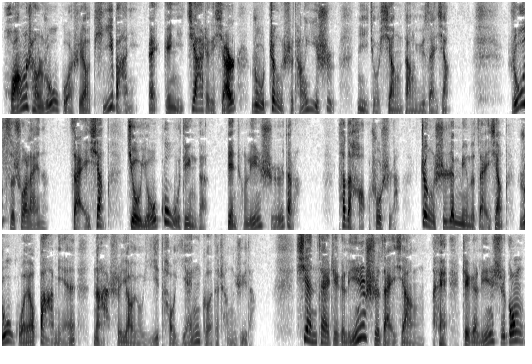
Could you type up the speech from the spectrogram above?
皇上如果是要提拔你，哎，给你加这个衔儿入政事堂议事，你就相当于宰相。如此说来呢，宰相就由固定的变成临时的了。它的好处是啊，正式任命的宰相如果要罢免，那是要有一套严格的程序的。现在这个临时宰相，嘿，这个临时工，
